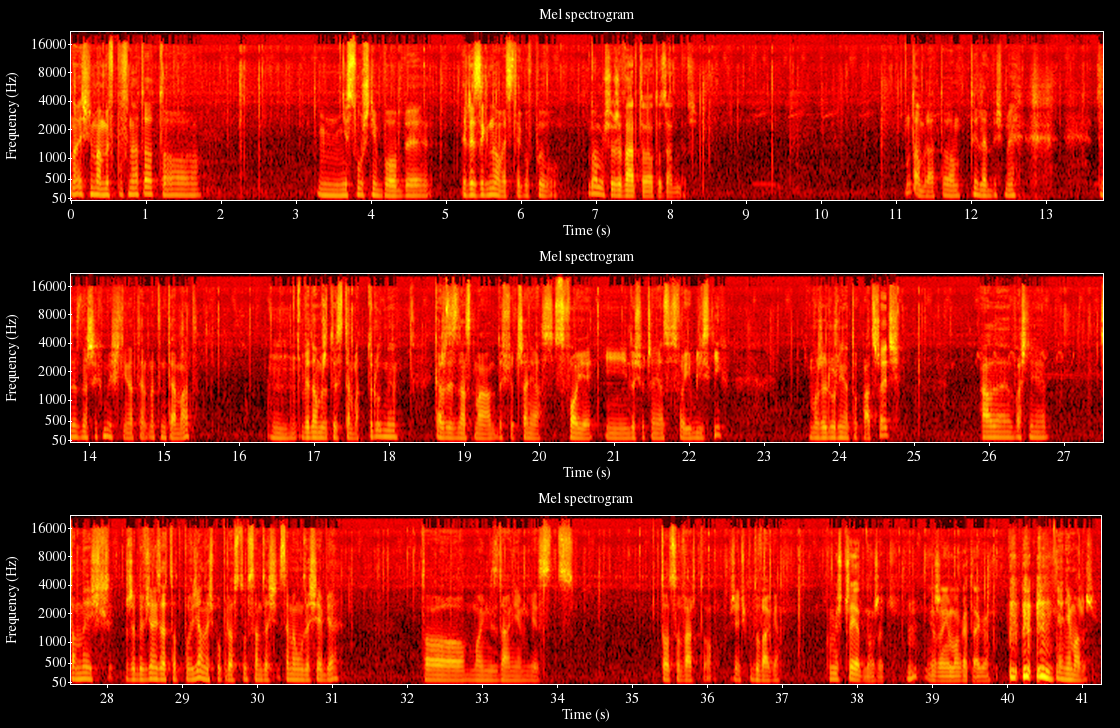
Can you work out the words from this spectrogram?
No, jeśli mamy wpływ na to, to niesłusznie byłoby rezygnować z tego wpływu. No myślę, że warto o to zadbać. No dobra, to tyle byśmy, tyle z naszych myśli na ten, na ten temat. Mm, Wiadomo, że to jest temat trudny. Każdy z nas ma doświadczenia swoje i doświadczenia ze swoich bliskich. Może różnie na to patrzeć, ale właśnie ta myśl, żeby wziąć za to odpowiedzialność po prostu sam za, samemu za siebie, to moim zdaniem jest to, co warto wziąć pod uwagę. Mam jeszcze jedną rzecz, Hmm? jeżeli mogę tego. Nie, nie możesz.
